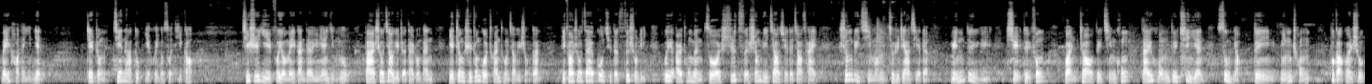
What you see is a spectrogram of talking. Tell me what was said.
美好的一面，这种接纳度也会有所提高。其实，以富有美感的语言引路，把受教育者带入门，也正是中国传统教育手段。比方说，在过去的私塾里，为儿童们做诗词声律教学的教材。声律启蒙就是这样写的：云对雨，雪对风，晚照对晴空，来鸿对去雁，宿鸟对鸣虫。不搞灌输，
